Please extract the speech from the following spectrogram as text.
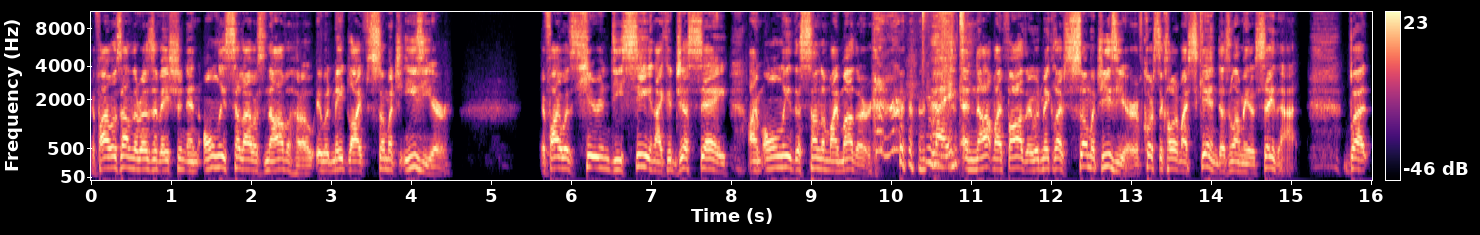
if I was on the reservation and only said I was Navajo, it would make life so much easier. if I was here in DC and I could just say, I'm only the son of my mother right. and not my father, it would make life so much easier. Of course, the color of my skin doesn't allow me to say that. But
